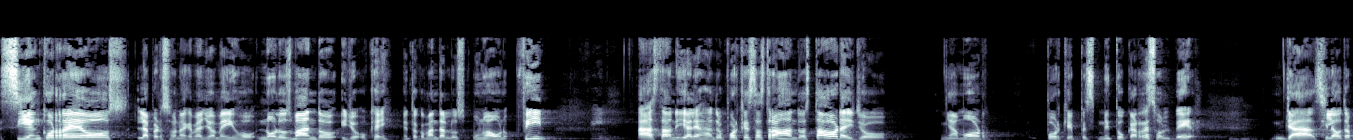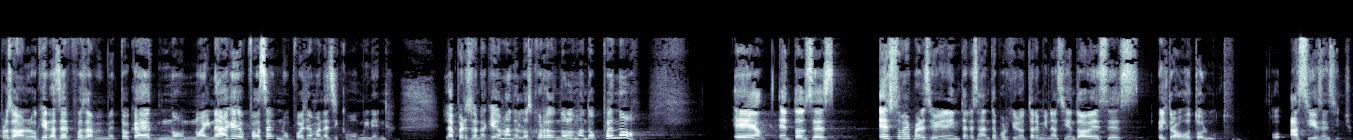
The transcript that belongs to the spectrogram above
100 correos, la persona que me ayudó me dijo, no los mando, y yo, ok, me toca mandarlos uno a uno. Fin. Hasta, y Alejandro, ¿por qué estás trabajando hasta ahora? Y yo, mi amor, porque pues me toca resolver. Ya, si la otra persona no lo quiere hacer, pues a mí me toca, no, no hay nada que yo pueda hacer, no puedo llamar así como, miren, la persona que iba a mandar los correos no los mandó, pues no. Eh, entonces, esto me parece bien interesante porque uno termina haciendo a veces el trabajo de todo el mundo. Así de sencillo.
